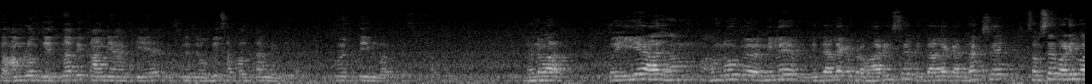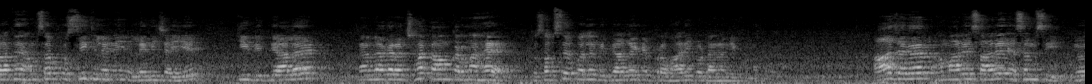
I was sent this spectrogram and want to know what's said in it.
तो हम लोग जितना भी काम यहाँ किए उसमें जो भी सफलता मिली है, वो एक टीम वर्क से सफलता धन्यवाद। तो ये आज हम हम लोग मिले विद्यालय के प्रभारी से, विद्यालय के अध्यक्ष से। सबसे बड़ी बात है, हम सबको सीख लेनी लेनी चाहिए कि विद्यालय में अगर अच्छा काम करना है तो सबसे पहले विद्यालय के प्रभारी को डायनामिक होना पड़ेगा आज अगर हमारे सारे एसएमसी जो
